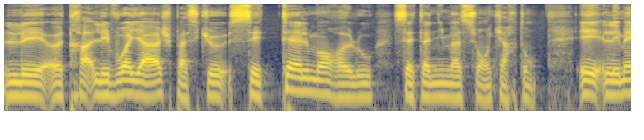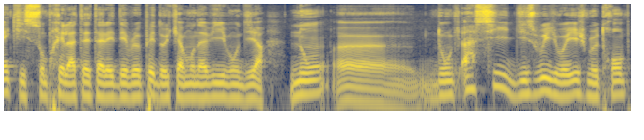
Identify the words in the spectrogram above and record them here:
Les, euh, les voyages, parce que c'est tellement relou cette animation en carton. Et les mecs, ils se sont pris la tête à les développer, donc à mon avis, ils vont dire non. Euh, donc, ah si, ils disent oui, vous voyez, je me trompe.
